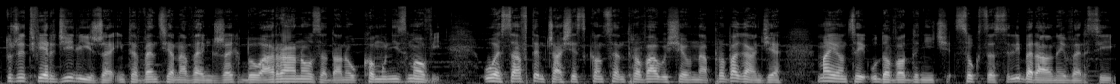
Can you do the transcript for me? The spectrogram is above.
którzy twierdzili, że interwencja na Węgrzech była raną zadaną komunizmowi. USA w tym czasie skoncentrowały się na propagandzie mającej udowodnić sukces liberalnej wersji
